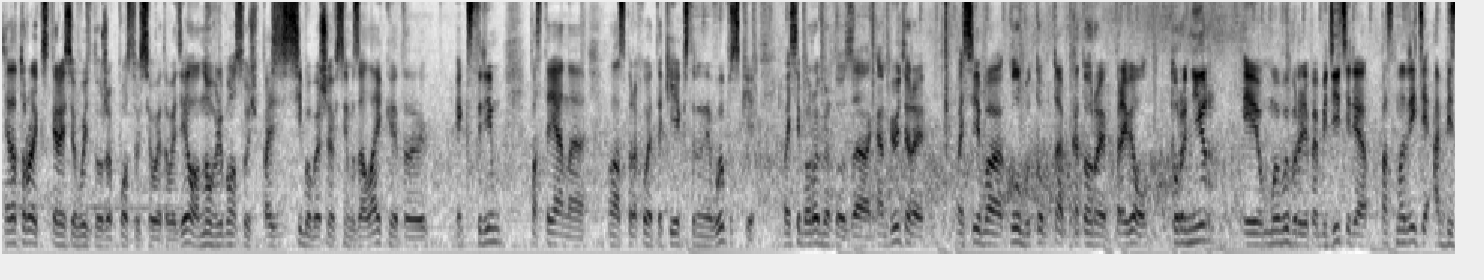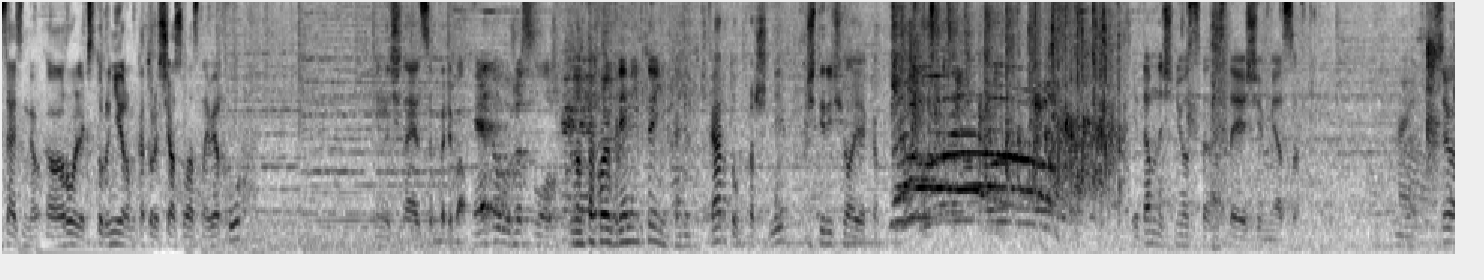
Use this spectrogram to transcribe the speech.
Этот ролик, скорее всего, выйдет уже после всего этого дела. Но в любом случае, спасибо большое всем за лайк. Это экстрим. Постоянно у нас проходят такие экстренные выпуски. Спасибо Роберту за компьютеры. Спасибо клубу Топ Тап, который провел турнир. И мы выбрали победителя. Посмотрите обязательно э, ролик с турниром, который сейчас у вас наверху. И начинается борьба. Это уже сложно. Но в такое время никто и не пройдет. Карту прошли 4 человека. И там начнется настоящее мясо. Все.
